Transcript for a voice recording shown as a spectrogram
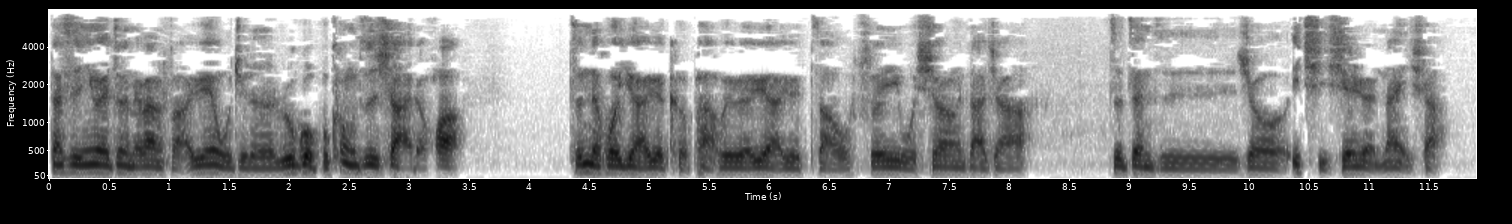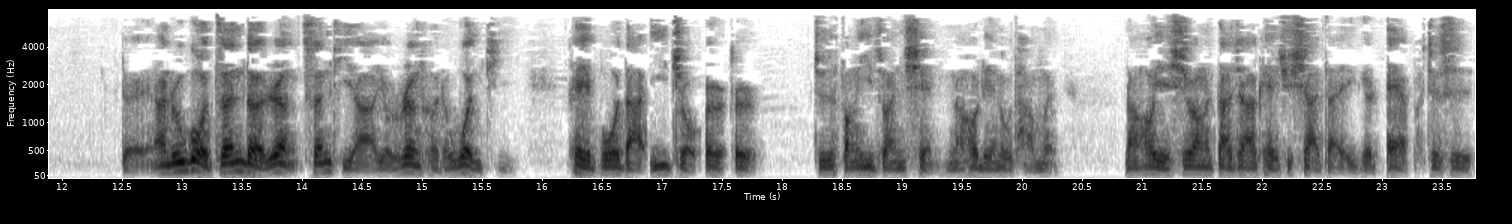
但是因为真的没办法，因为我觉得如果不控制下来的话，真的会越来越可怕，会越越来越糟。所以我希望大家这阵子就一起先忍耐一下。对，那如果真的任身体啊有任何的问题，可以拨打一九二二。就是防疫专线，然后联络他们，然后也希望大家可以去下载一个 App，就是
